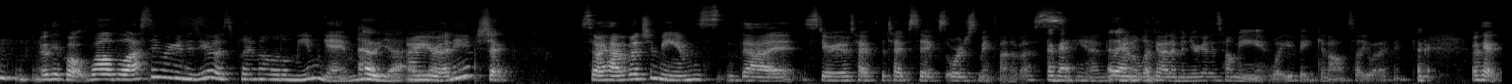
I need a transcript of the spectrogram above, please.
okay, cool. Well, the last thing we're gonna do is play my little meme game. Oh yeah. Are you ready? Sure. So I have a bunch of memes that stereotype the type six or just make fun of us. Okay. And we're gonna look at them, and you're gonna tell me what you think, and I'll tell you what I think. Okay. Okay.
